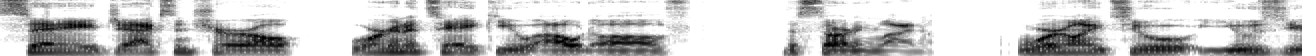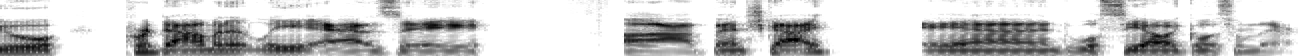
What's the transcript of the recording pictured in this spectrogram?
say, Jackson Chourio, we're going to take you out of the starting lineup? We're going to use you predominantly as a uh, bench guy, and we'll see how it goes from there.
